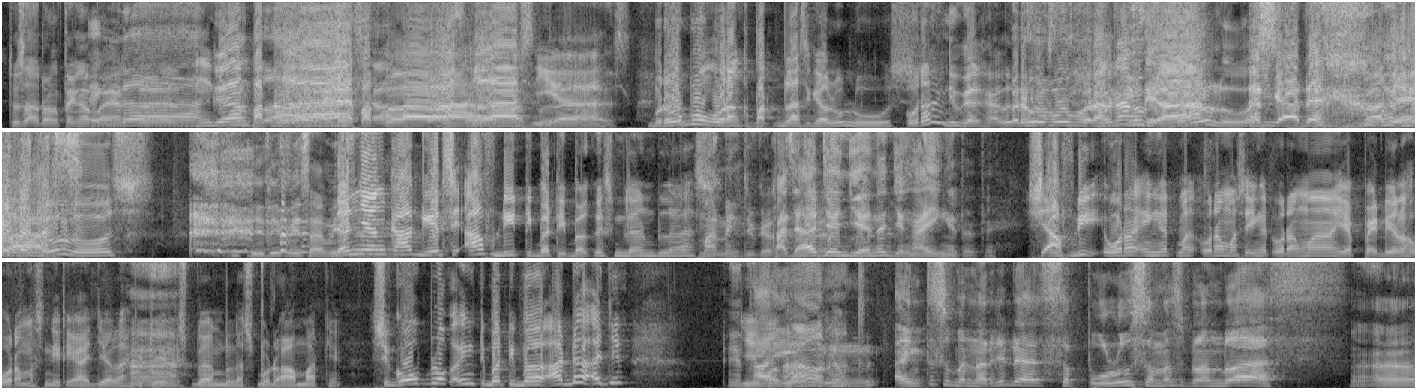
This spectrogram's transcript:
Terus orang teh ngabayangkeun. Enggak, 14. 14. 14, iya. Berhubung orang ke 14 gak lulus. Orang juga nggak lulus. Berhubung orang, Orang juga nggak lulus. dan nggak ada yang Gak ada yang lulus. Jadi bisa-bisa. Dan yang kaget si Afdi tiba-tiba ke 19. maneh juga. Padahal janjiannya jeung aing eta teh. Si Afdi orang inget orang masih inget orang mah ya pede lah orang mah sendiri aja lah gitu ya ke 19 bodo amatnya. Si goblok aing tiba-tiba ada aja. Ya, Iya, tahu naon, Aing, aing tuh sebenarnya udah 10 sama 19. Heeh,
